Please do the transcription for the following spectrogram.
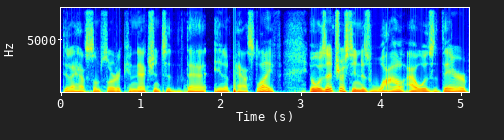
did I have some sort of connection to that in a past life? And what was interesting is while I was there,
